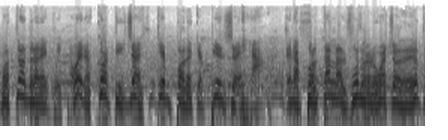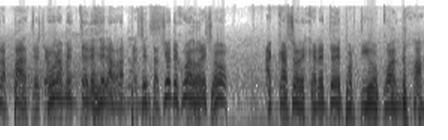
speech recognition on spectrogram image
mostrando la lengüita. Bueno, Scotty, ya es tiempo de que piense ah, en aportarle al fútbol uruguayo desde otras partes, seguramente desde la representación de jugadores o acaso de gerente deportivo cuando ah,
